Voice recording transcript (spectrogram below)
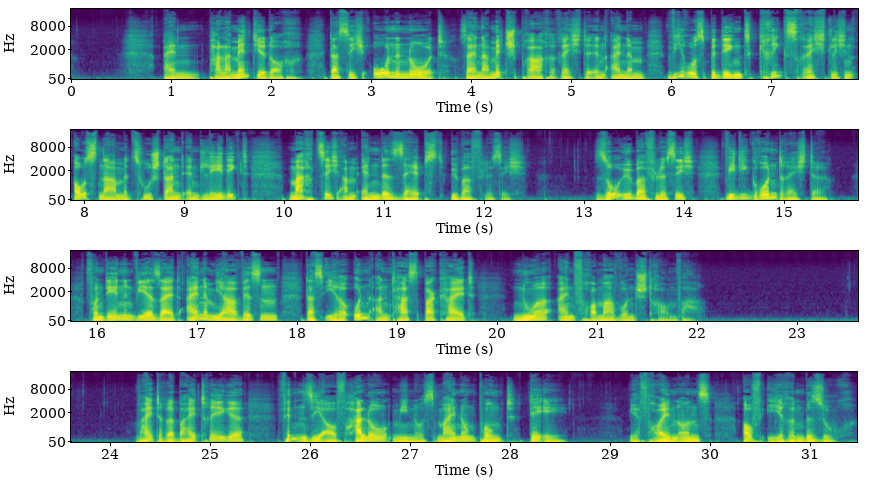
Ein Parlament jedoch, das sich ohne Not seiner Mitspracherechte in einem virusbedingt kriegsrechtlichen Ausnahmezustand entledigt, macht sich am Ende selbst überflüssig. So überflüssig wie die Grundrechte, von denen wir seit einem Jahr wissen, dass ihre Unantastbarkeit nur ein frommer Wunschtraum war. Weitere Beiträge finden Sie auf hallo-meinung.de. Wir freuen uns auf Ihren Besuch.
